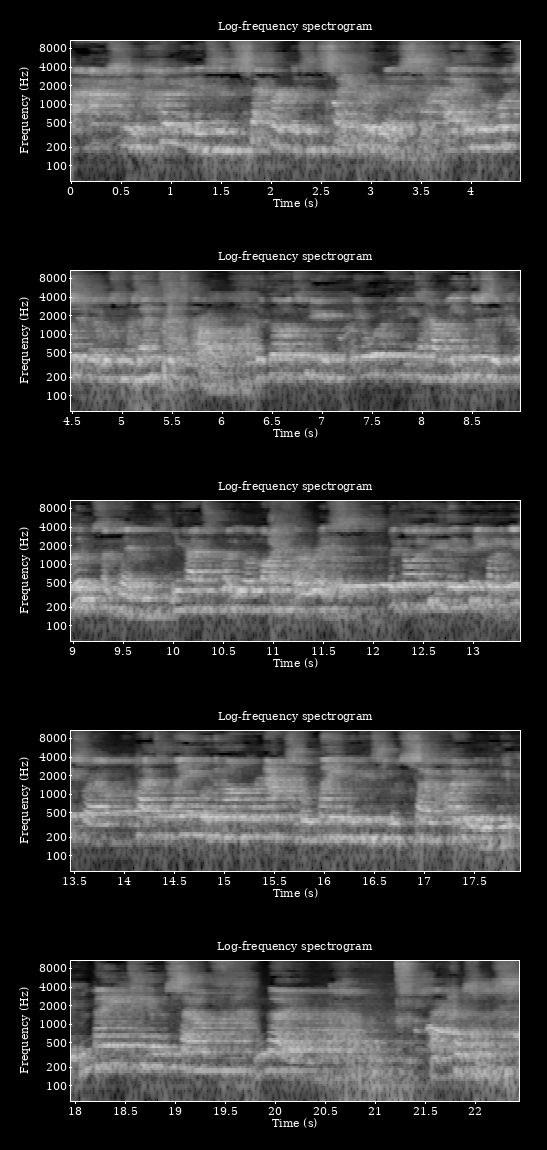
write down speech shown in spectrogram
absolute holiness and separateness and sacredness uh, in the worship that was presented to him. The God who, in order for you to have even just a glimpse of him, you had to put your life at risk. The God who the people of Israel had to name with an unpronounceable name because he was so holy, made himself known at Christmas.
